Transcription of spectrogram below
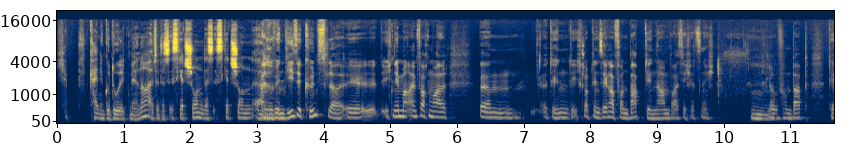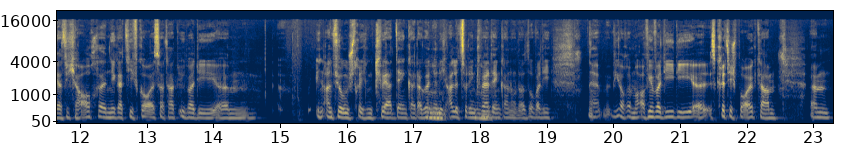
ich habe keine Geduld mehr. Ne? Also das ist jetzt schon, das ist jetzt schon. Ähm also wenn diese Künstler, äh, ich nehme einfach mal ähm, den, ich glaube den Sänger von Bab, den Namen weiß ich jetzt nicht. Hm. Ich glaube von Bab, der sich ja auch äh, negativ geäußert hat über die ähm, in Anführungsstrichen Querdenker. Da gehören mhm. ja nicht alle zu den hm. Querdenkern oder so, weil die, äh, wie auch immer, auf jeden Fall die, die äh, es kritisch beäugt haben. Ähm,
